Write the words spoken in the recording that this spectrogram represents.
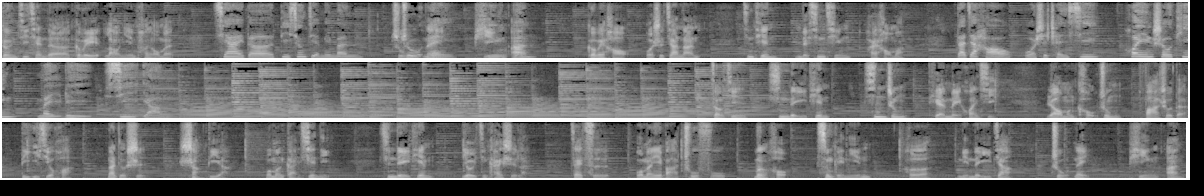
收音机前的各位老年朋友们，亲爱的弟兄姐妹们，主内平安。各位好，我是佳楠。今天你的心情还好吗？大家好，我是晨曦，欢迎收听《美丽夕阳》。走进新的一天，心中甜美欢喜，让我们口中发出的。第一句话，那就是：“上帝啊，我们感谢你，新的一天又已经开始了。在此，我们也把祝福问候送给您和您的一家，主内平安。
